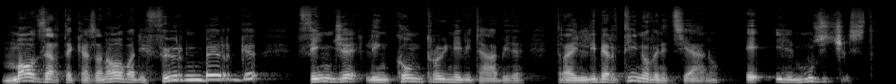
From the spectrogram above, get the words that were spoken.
Mozart e Casanova di Fürnberg, finge l'incontro inevitabile tra il libertino veneziano e il musicista.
